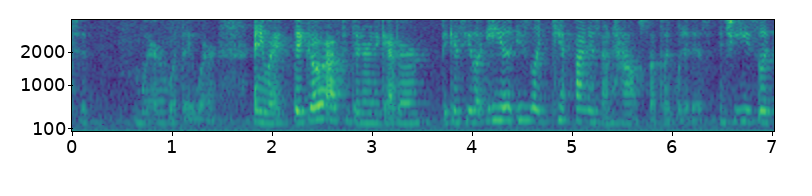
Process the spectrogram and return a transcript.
to wear what they wear. Anyway they go out to dinner together because he like he, he's like can't find his own house. That's like what it is. And she he's like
